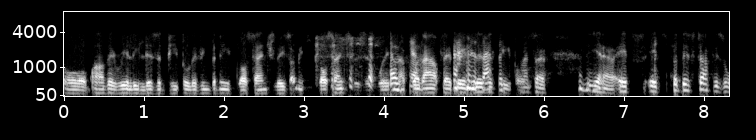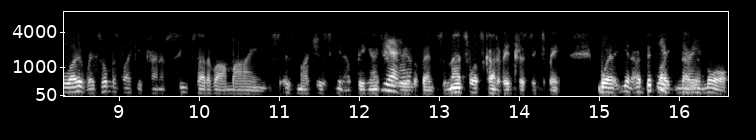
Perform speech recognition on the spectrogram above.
or are there really lizard people living beneath Los Angeles? I mean, Los Angeles is weird oh, enough without there being lizard people. So. You know, it's it's but this stuff is all over. It's almost like it kind of seeps out of our minds as much as you know being actual yeah. real events, and that's what's kind of interesting to me. Where you know, a bit yeah, like knowing more.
